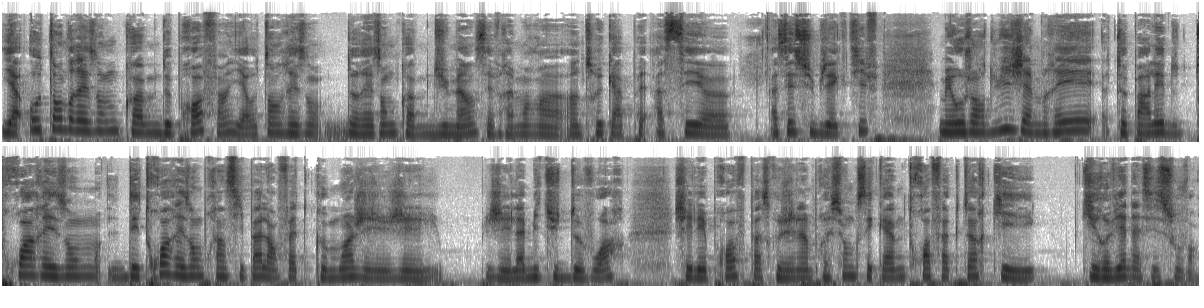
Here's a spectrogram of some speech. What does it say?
Il y a autant de raisons comme de profs, hein. il y a autant de raisons, comme d'humains. C'est vraiment un, truc assez, euh, assez subjectif. Mais aujourd'hui, j'aimerais te parler de trois raisons, des trois raisons principales en fait que moi j'ai l'habitude de voir chez les profs parce que j'ai l'impression que c'est quand même trois facteurs qui, qui reviennent assez souvent.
